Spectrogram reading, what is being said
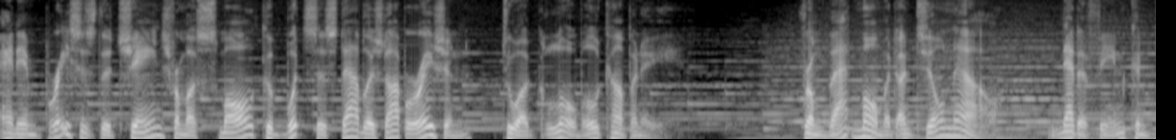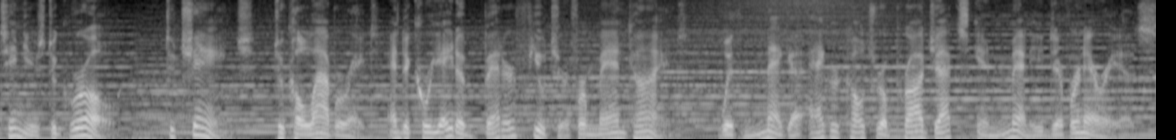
and embraces the change from a small kibbutz established operation to a global company. From that moment until now, Netafim continues to grow, to change, to collaborate, and to create a better future for mankind with mega agricultural projects in many different areas.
